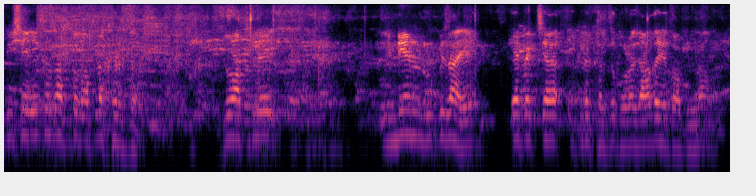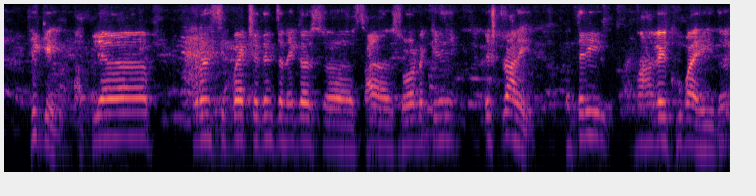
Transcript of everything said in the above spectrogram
विषय एकच असतो का आपला खर्च. जो आपले इंडियन रुपीज आहे त्यापेक्षा इकडे खर्च थोडा जादा येतो आपल्याला. ठीक आहे आपल्या करन्सीपेक्षा त्यांचं नाही का स- सा सोळा टक्के एक्स्ट्रा आहे. पण तरी महागाई खूप आहे इथं.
